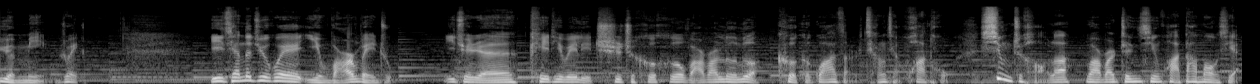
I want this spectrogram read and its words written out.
越敏锐。以前的聚会以玩为主，一群人 KTV 里吃吃喝喝、玩玩乐乐、嗑嗑瓜子儿、抢抢话筒，兴致好了玩玩真心话大冒险，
